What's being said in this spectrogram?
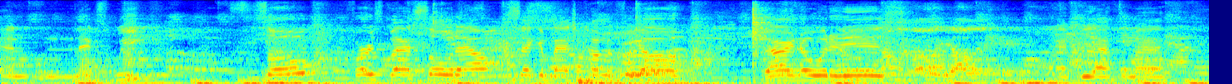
and next week. So, first batch sold out, second batch coming for y'all. Y'all already know what it is. At aftermath.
